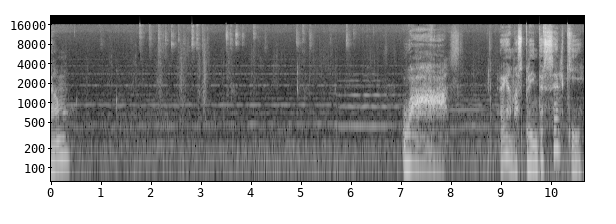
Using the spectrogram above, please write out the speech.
Proviamo. Wow! Raga, ma Splinter Cell chi?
